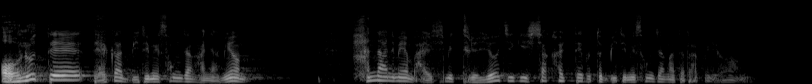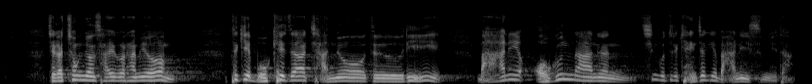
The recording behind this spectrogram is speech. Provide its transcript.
어느 때 내가 믿음이 성장하냐면 하나님의 말씀이 들려지기 시작할 때부터 믿음이 성장하더라고요. 제가 청년 사역을 하면 특히 목회자 자녀들이 많이 어긋나는 친구들이 굉장히 많이 있습니다.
